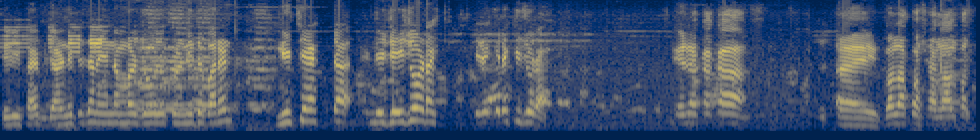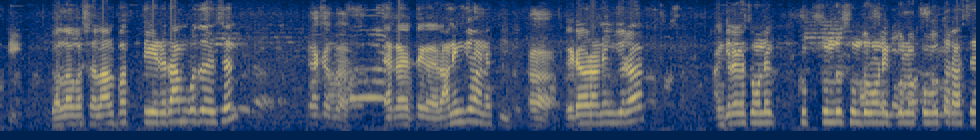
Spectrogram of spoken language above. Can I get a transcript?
Three five. যারা নিতে চান এই নাম্বার যোগাযোগ করে নিতে পারেন। নিচে একটা যে জোড়াটা এটা এটা কি জোড়া? এটা কাকা গলা কষা লাল পাত্তি গলা কষা লাল পাত্তি এর দাম কত দিয়েছেন এক হাজার। এক হাজার টাকা। রানিং জোড়া নাকি? হ্যাঁ। এটাও রানিং জোড়া। আঙ্কেলের কাছে অনেক খুব সুন্দর সুন্দর অনেকগুলো কবুতর আছে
